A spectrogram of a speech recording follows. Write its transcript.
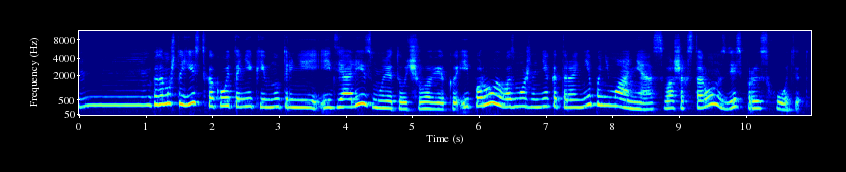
Потому что есть какой-то некий внутренний идеализм у этого человека, и порой, возможно, некоторое непонимание с ваших сторон здесь происходит.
